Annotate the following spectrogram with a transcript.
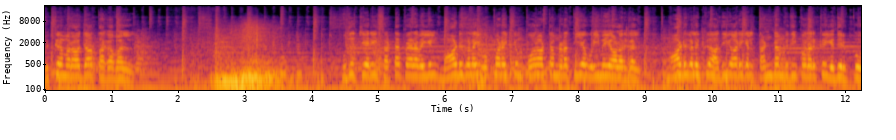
விக்ரமராஜா தகவல். புதுச்சேரி சட்டப்பேரவையில் மாடுகளை ஒப்படைக்கும் போராட்டம் நடத்திய உரிமையாளர்கள் மாடுகளுக்கு அதிகாரிகள் தண்டம் விதிப்பதற்கு எதிர்ப்பு.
